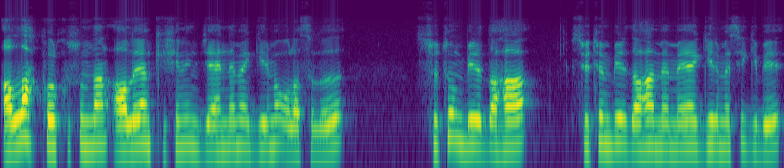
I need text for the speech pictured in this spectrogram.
Allah korkusundan ağlayan kişinin cehenneme girme olasılığı sütün bir daha sütün bir daha memeye girmesi gibi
